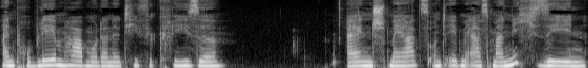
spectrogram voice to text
ein Problem haben oder eine tiefe Krise, einen Schmerz und eben erstmal nicht sehen,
